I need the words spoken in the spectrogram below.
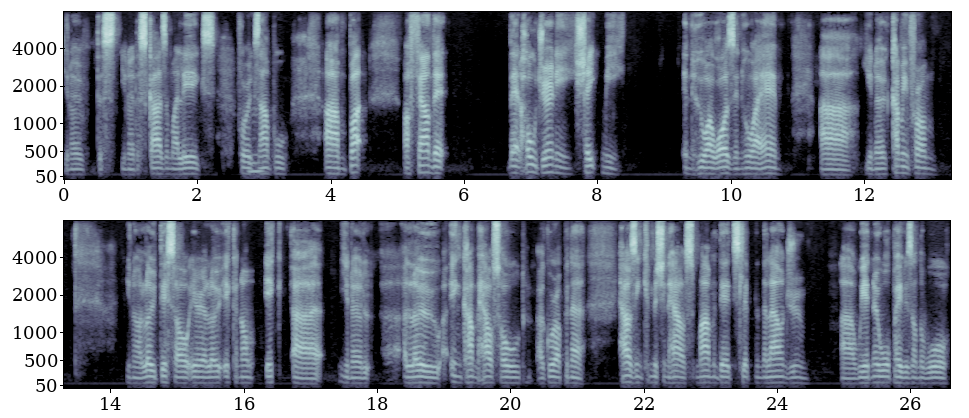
You know, this, you know, the scars on my legs, for mm. example. Um, but I found that that whole journey shaped me in who I was and who I am. Uh, you know, coming from you know a low decile area, low economic, uh, you know, a low income household. I grew up in a housing commission house. Mom and dad slept in the lounge room Uh, we had no wallpapers on the wall.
